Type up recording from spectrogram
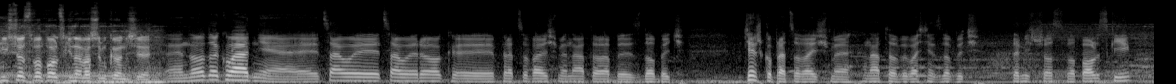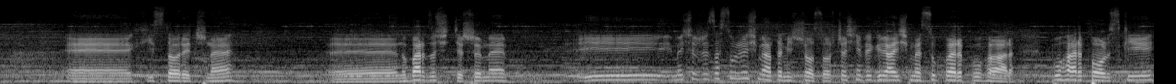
Mistrzostwo Polski na waszym koncie. E, No dokładnie. E, Cały, cały rok e, pracowaliśmy na to, aby zdobyć, ciężko pracowaliśmy na to, aby właśnie zdobyć te Mistrzostwo Polski. E, historyczne. E, no bardzo się cieszymy i myślę, że zasłużyliśmy na te mistrzostwo. Wcześniej wygraliśmy Super Puchar, Puchar Polski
